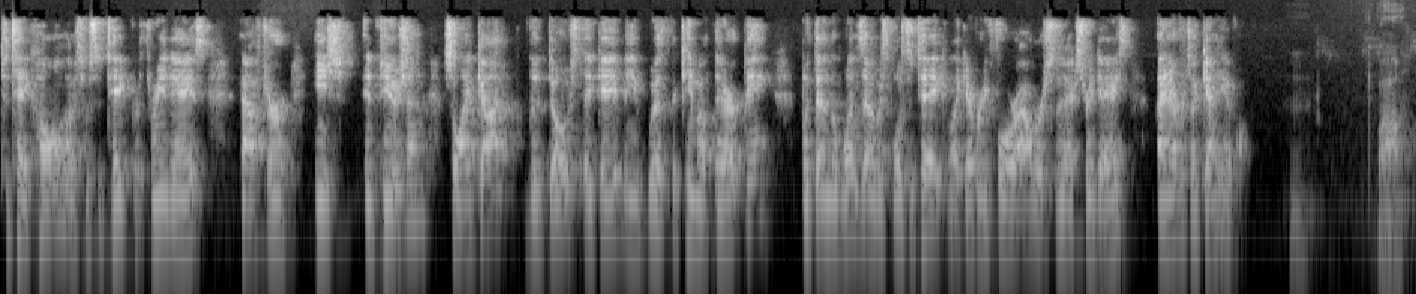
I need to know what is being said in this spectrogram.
to take home. I was supposed to take for three days after each infusion. So I got the dose they gave me with the chemotherapy, but then the ones I was supposed to take like every four hours for the next three days, I never took any of them. Hmm. Wow.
